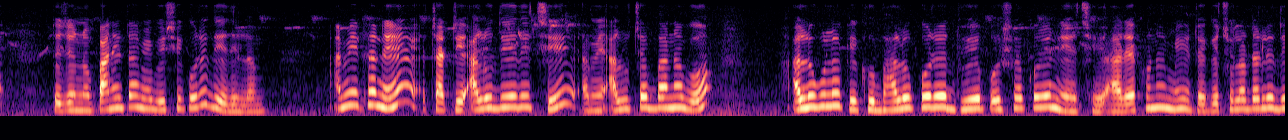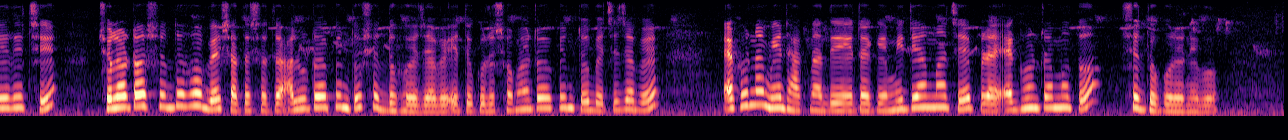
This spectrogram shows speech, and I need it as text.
তো জন্য পানিটা আমি বেশি করে দিয়ে দিলাম। আমি এখানে চারটি আলু দিয়ে দিচ্ছি। আমি আলু চপ বানাবো। আলুগুলোকে খুব ভালো করে ধুয়ে পরিষ্কার করে নিয়েছি। আর এখন আমি এটাকে ছোলা ডালে দিয়ে দিচ্ছি। ছোলাটাও সেদ্ধ হবে, সাথে সাথে আলুটাও কিন্তু সেদ্ধ হয়ে যাবে। এতে করে সময়টাও কিন্তু বেঁচে যাবে। এখন আমি ঢাকনা দিয়ে এটাকে মিডিয়াম আঁচে প্রায় এক ঘণ্টার মতো সেদ্ধ করে নেব।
